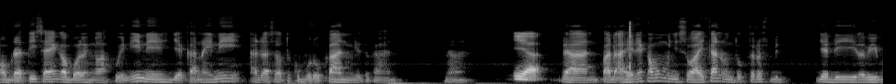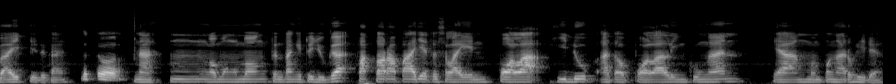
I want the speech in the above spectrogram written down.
oh berarti saya nggak boleh ngelakuin ini ya karena ini adalah suatu keburukan gitu kan nah Iya, dan pada akhirnya kamu menyesuaikan untuk terus jadi lebih baik gitu kan betul. nah mm, ngomong-ngomong tentang itu juga faktor apa aja tuh selain pola hidup atau pola lingkungan yang mempengaruhi dia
